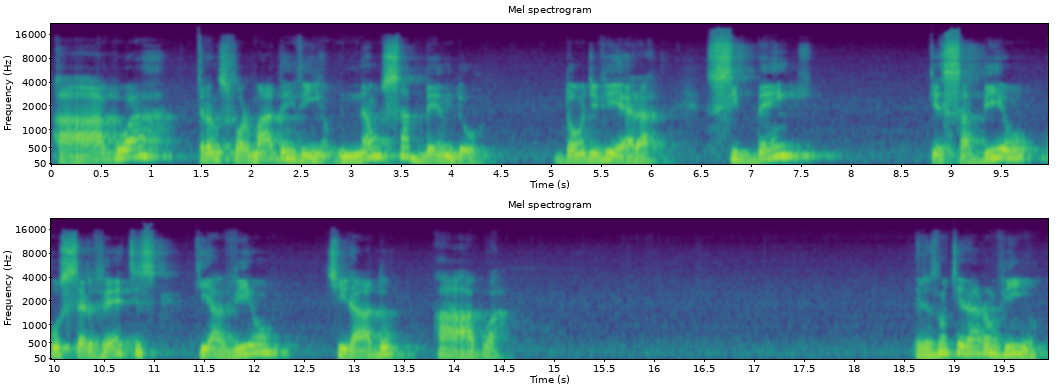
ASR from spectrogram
a água transformada em vinho, não sabendo de onde viera, se bem que sabiam os serventes que haviam tirado a água. Eles não tiraram vinho,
